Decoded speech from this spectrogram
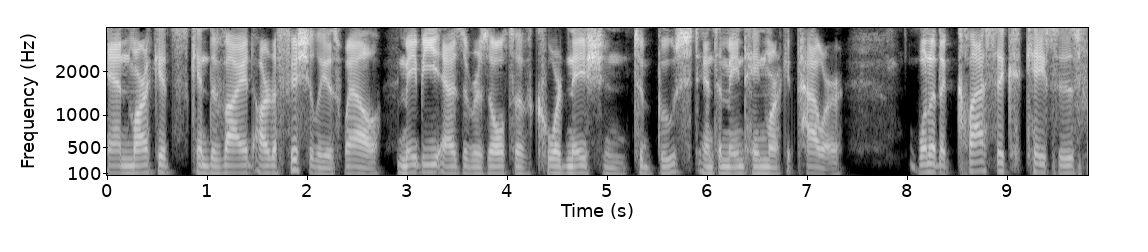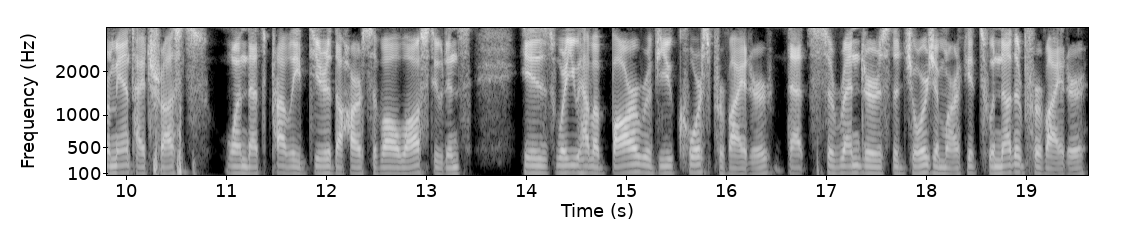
And markets can divide artificially as well, maybe as a result of coordination to boost and to maintain market power one of the classic cases from antitrust, one that's probably dear to the hearts of all law students, is where you have a bar review course provider that surrenders the Georgia market to another provider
